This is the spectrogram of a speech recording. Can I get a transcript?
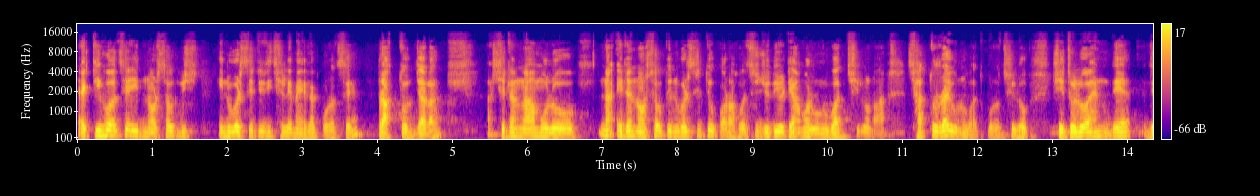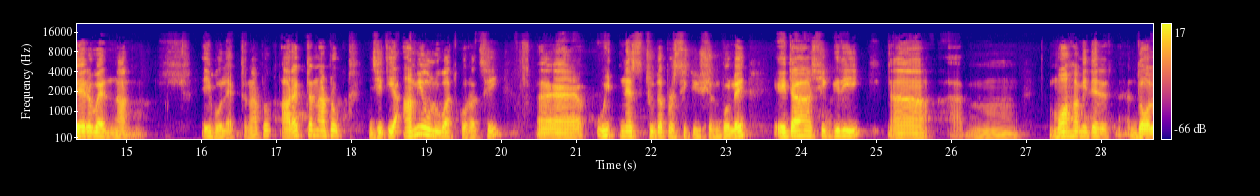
একটি হয়েছে এই নর্থ সাউথ ইউনিভার্সিটির ছেলে মেয়েরা করেছে প্রাক্তন যারা। আর সেটার নাম হলো না, এটা নর্থ সাউথ ইউনিভার্সিটিতেও করা হয়েছে, যদিও এটা আমার অনুবাদ ছিল না, ছাত্ররাই অনুবাদ করেছিল, সেটা হলো অ্যান্ড দের ওয়ার নান এই বলে একটা নাটক। আর একটা নাটক যেটি আমি অনুবাদ করেছি উইটনেস টু দ্য প্রসিকিউশন বলে, এটা শিগগিরই মহামিদের দল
